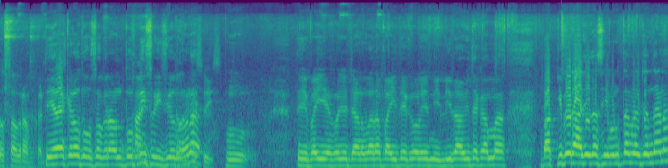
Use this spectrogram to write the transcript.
200 ਗ੍ਰਾਮ ਕਰ 13 ਕਿਲੋ 200 ਗ੍ਰਾਮ ਦੁੱਧ ਦੀ ਸੂਈ ਸੀ ਉਦੋਂ ਹਨਾ। ਹੂੰ। ਤੇ ਬਾਈ ਇਹੋ ਜਿਹੇ ਜਾਨਵਰ ਆ ਬਾਈ ਦੇ ਕੋਲੇ ਨੀਲੀ ਰਾਵੀ ਤੇ ਕੰਮ ਆ। ਬਾਕੀ ਬਈ ਰਾਜੇ ਦਾ ਸੀਮਨ ਤਾਂ ਮਿਲ ਜਾਂਦਾ ਨਾ?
